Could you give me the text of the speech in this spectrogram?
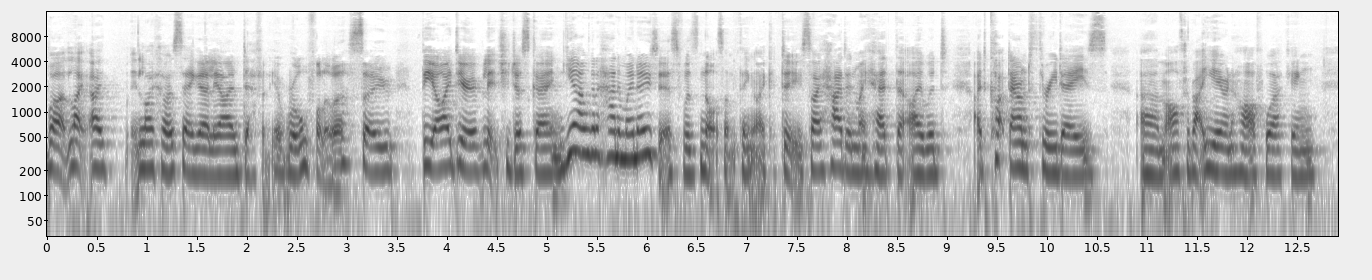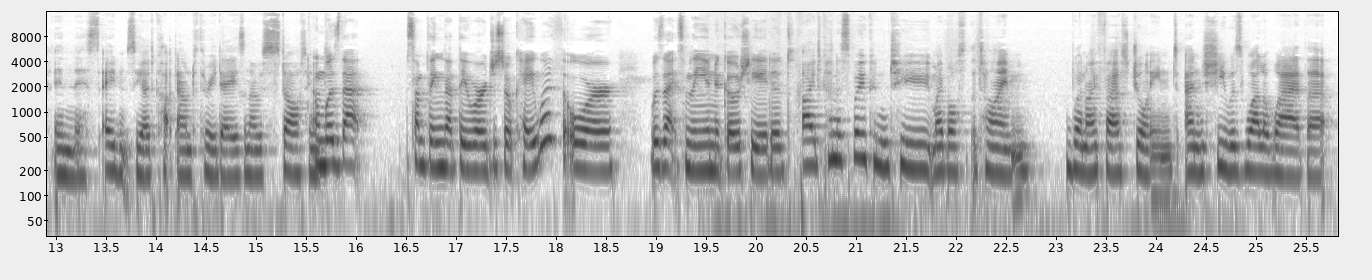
Well, like I like I was saying earlier, I'm definitely a rule follower. So the idea of literally just going, yeah, I'm going to hand in my notice was not something I could do. So I had in my head that I would I'd cut down to three days. Um, after about a year and a half working in this agency, I'd cut down to three days, and I was starting. And was that something that they were just okay with, or was that something you negotiated? I'd kind of spoken to my boss at the time when I first joined, and she was well aware that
